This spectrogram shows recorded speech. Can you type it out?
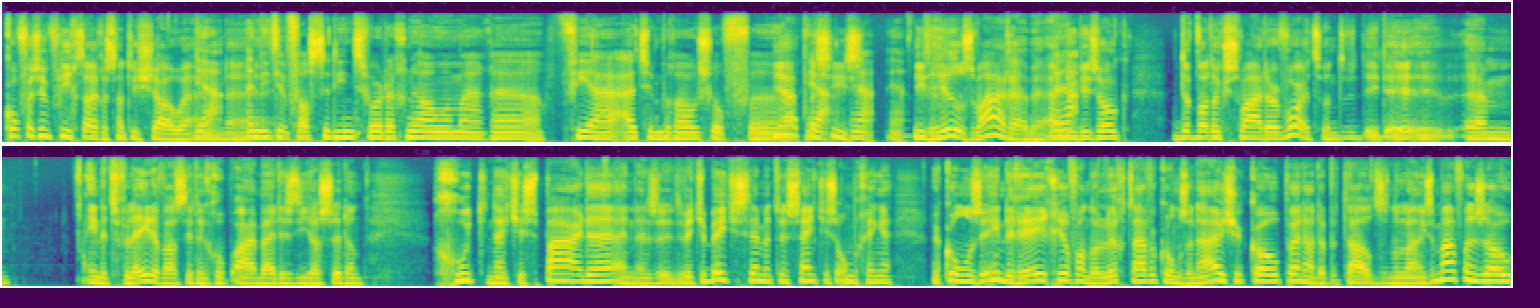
koffers in vliegtuigen staan te sjouwen. Ja, en, uh, en, niet in vaste dienst worden genomen, maar uh, via uitzendbureaus of... ja, precies. Ja, ja, Niet heel zwaar hebben. En die dus ook, de, wat ook zwaarder wordt. Want um, in het verleden was dit een groep arbeiders die als ze dan goed netjes spaarden en, en ze weet je, een beetje slim met hun centjes omgingen, dan konden ze in de regio van de luchthaven konden ze een huisje kopen. Nou, dat betaalden ze dan langzaam af en zo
